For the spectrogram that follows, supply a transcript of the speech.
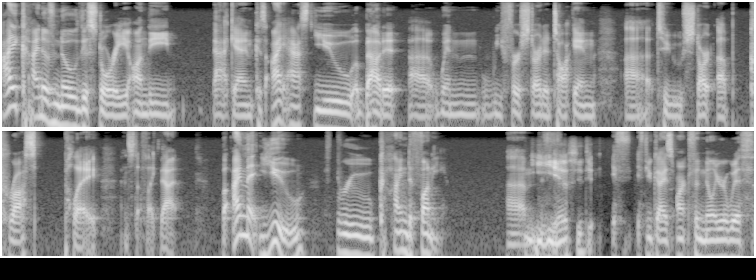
I kind of know this story on the back end because I asked you about it uh, when we first started talking uh, to start up crossplay and stuff like that. But I met you through Kinda Funny. Um, Yes, you did. if if you guys aren't familiar with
